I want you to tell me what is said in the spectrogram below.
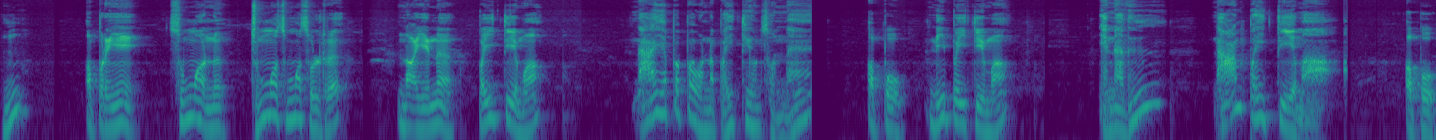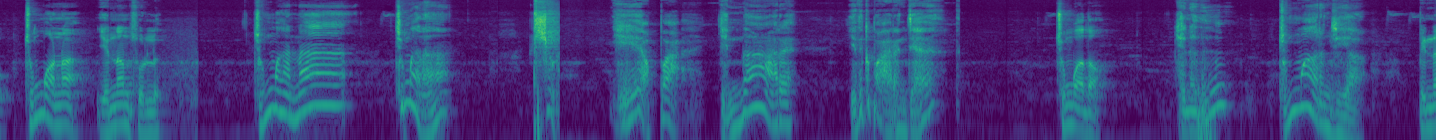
ம்? அப்புறம் ஏன் சும்மான்னு சும்மா சும்மா சொல்கிற நான் என்ன பைத்தியமா? நான் எப்பப்பா உன்னை பைத்தியம்னு சொன்னேன்? அப்போ நீ பைத்தியமா? என்னது? நான் பைத்தியமா? அப்போ சும்மாண்ணா என்னன்னு சொல்லு. சும்மாண்ணா சும்மாண்ணா ஏ அப்பா என்ன அற? எதுக்குப்பா அரைஞ்ச? சும்மாதான். என்னது? சும்மா அரைஞ்சியா பின்ன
